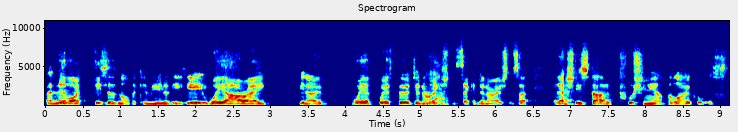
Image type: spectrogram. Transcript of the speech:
And they're like, this is not the community here. We are a, you know, we're we're third generation, yeah. second generation. So it actually started pushing out the locals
